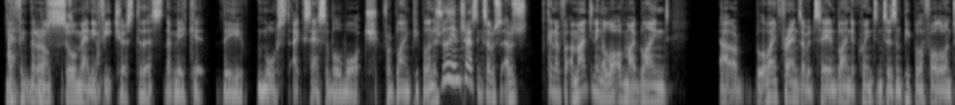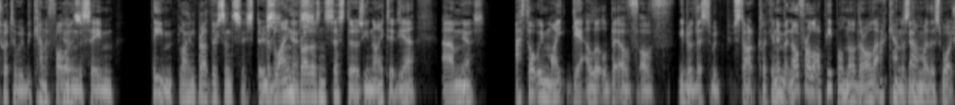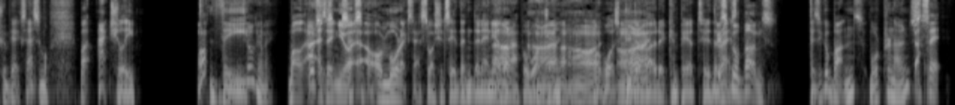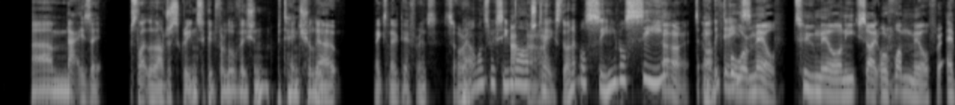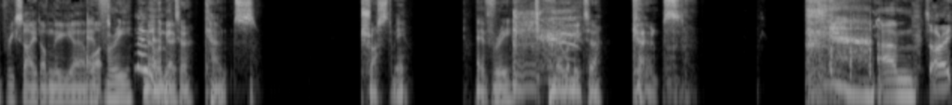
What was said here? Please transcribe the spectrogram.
I think there are so many Yeah. features to this that make it the most accessible watch for blind people, and it's really interesting because I was I was kind of imagining a lot of my blind. Uh, or blind friends, I would say, and blind acquaintances and people I follow on Twitter would be kind of following Yes. the same theme. Blind brothers and sisters. The blind Yes. brothers and sisters united, yeah. Um, Yes. I thought we might get a little bit of, of you know, this would start clicking in, but not for a lot of people. No, they're all like, I can't understand why this watch would be accessible. But actually, What? the well, as in you or more accessible, I should say, than, than any other Oh, Apple Watch, all right? Or what's good right. about it compared to the Physical rest? buttons. Physical buttons, more pronounced. That's it. um, That is it. slightly larger screen, so good for low vision potentially. No, makes no difference. Sorry. Well, once we see the large Uh-uh. text on it, we'll see. We'll see. All right. It's early Yeah, days. Four mil, two mil on each side, or one mil for every side on the uh, watch. Every No, no, no. millimeter counts. Trust me. Every millimeter counts. um, Sorry.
